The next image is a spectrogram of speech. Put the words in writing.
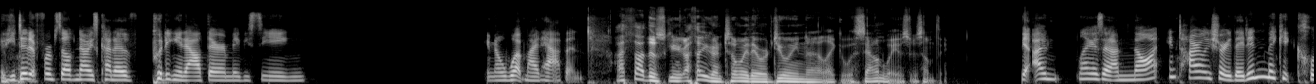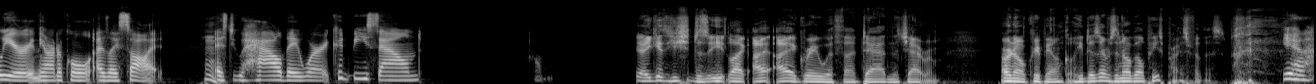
he did it for himself. Now he's kind of putting it out there and maybe seeing, you know, what might happen. I thought this. I thought you were going to tell me they were doing uh, like it with sound waves or something. Yeah, I'm like I said, I'm not entirely sure. They didn't make it clear in the article as I saw it Hmm. as to how they were. It could be sound. Yeah, he gets. He should just eat. Like I, I agree with uh, Dad in the chat room, or no, creepy uncle. He deserves a Nobel Peace Prize for this. Yeah,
